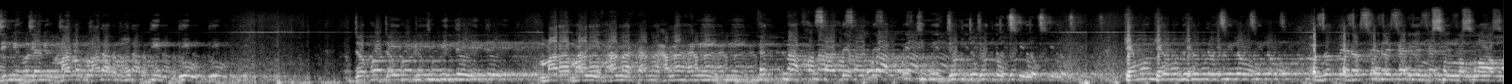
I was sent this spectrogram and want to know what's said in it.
যিনি হলেন মানবতার মুক্তির দূত যখন এই পৃথিবীতে মারামারি, হানাহানি, ফিতনা, ফাসাদে পুরো পৃথিবী জর্জরিত ছিল। কেমন জর্জরিত ছিল হযরত রাসূল করিম সাল্লাল্লাহু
